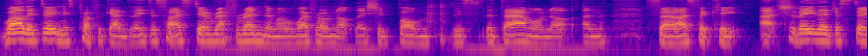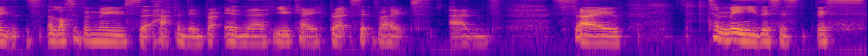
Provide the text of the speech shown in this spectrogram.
while they're doing this propaganda, they decide to do a referendum on whether or not they should bomb this the dam or not. And so I was thinking, actually, they're just doing a lot of the moves that happened in in the UK Brexit vote, and so to me, this is this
